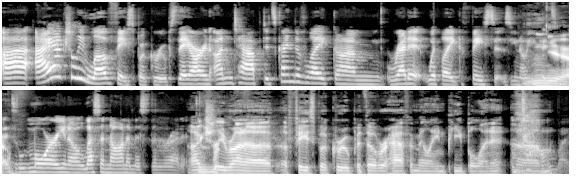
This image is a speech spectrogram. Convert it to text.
Uh, I actually love Facebook groups. They are an untapped. It's kind of like um, Reddit with like faces. You know, it's, Yeah. it's more you know less anonymous than Reddit. I actually run a, a Facebook group with over half a million people in it. oh Um, my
